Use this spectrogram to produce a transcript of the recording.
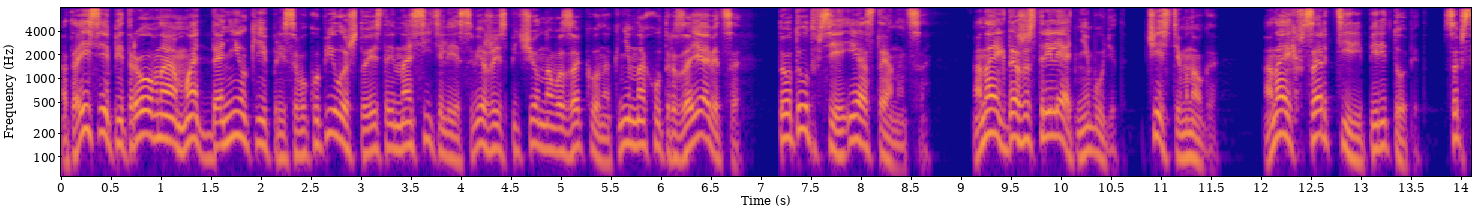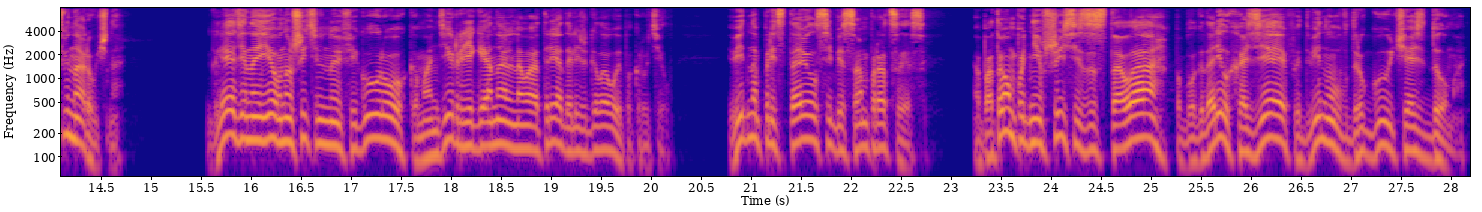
А Таисия Петровна, мать Данилки, присовокупила, что если носители свежеиспеченного закона к ним на хутор заявятся, то тут все и останутся. Она их даже стрелять не будет. Чести много. Она их в сортире перетопит. Собственноручно. Глядя на ее внушительную фигуру, командир регионального отряда лишь головой покрутил. Видно, представил себе сам процесс. А потом, поднявшись из-за стола, поблагодарил хозяев и двинул в другую часть дома —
